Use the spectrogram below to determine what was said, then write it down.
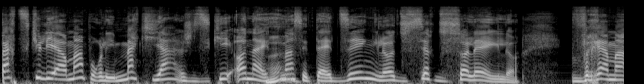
Particulièrement pour les maquillages, Dicky. Honnêtement, Hein? c'était digne là, du Cirque du Soleil. Là. Vraiment,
